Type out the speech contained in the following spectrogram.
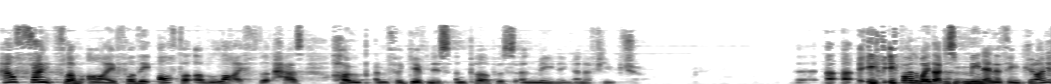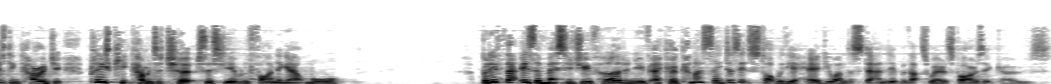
How thankful am I for the offer of life that has hope and forgiveness and purpose and meaning and a future? Uh, uh, if, if, by the way, that doesn't mean anything, can I just encourage you, please keep coming to church this year and finding out more. But if that is a message you've heard and you've echoed, can I say, does it stop with your head? You understand it, but that's where as far as it goes.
